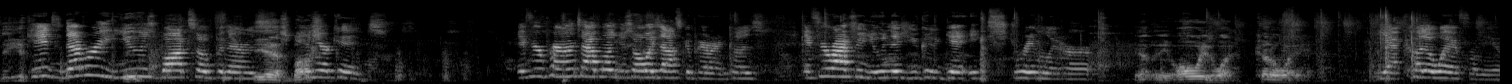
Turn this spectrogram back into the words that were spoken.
Kids never use box openers. Yes, box- When you're kids. If your parents have one, just always ask a parent because if you're actually doing this, you could get extremely hurt. Yep, and you always what? Cut away. Yeah, cut away from you.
